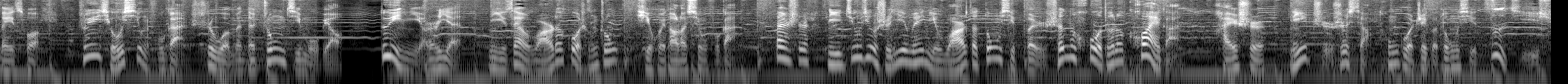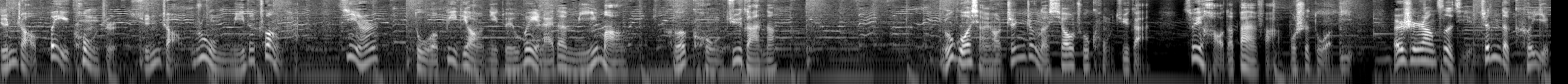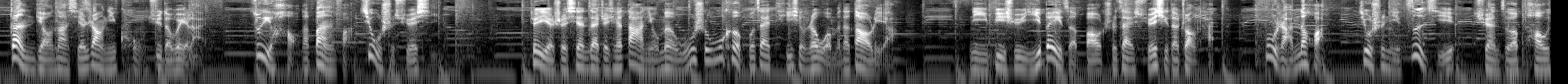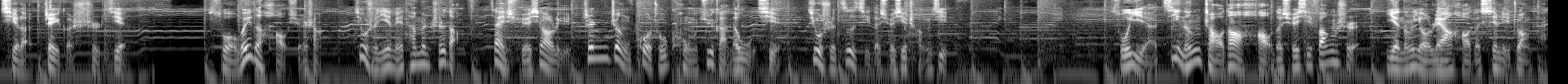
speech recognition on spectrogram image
没错，追求幸福感是我们的终极目标。对你而言，你在玩的过程中体会到了幸福感，但是你究竟是因为你玩的东西本身获得了快感，还是你只是想通过这个东西自己寻找被控制、寻找入迷的状态，进而躲避掉你对未来的迷茫和恐惧感呢？如果想要真正的消除恐惧感，最好的办法不是躲避，而是让自己真的可以干掉那些让你恐惧的未来。最好的办法就是学习，这也是现在这些大牛们无时无刻不在提醒着我们的道理啊！你必须一辈子保持在学习的状态，不然的话，就是你自己选择抛弃了这个世界。所谓的好学生。就是因为他们知道，在学校里真正破除恐惧感的武器就是自己的学习成绩，所以啊，既能找到好的学习方式，也能有良好的心理状态。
